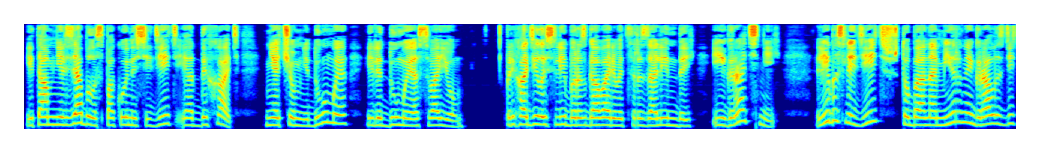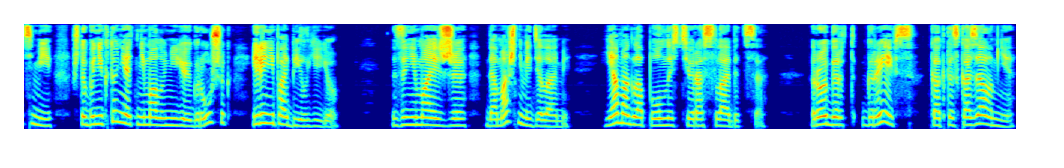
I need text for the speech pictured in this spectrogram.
и там нельзя было спокойно сидеть и отдыхать, ни о чем не думая или думая о своем. Приходилось либо разговаривать с Розалиндой и играть с ней, либо следить, чтобы она мирно играла с детьми, чтобы никто не отнимал у нее игрушек или не побил ее. Занимаясь же домашними делами, я могла полностью расслабиться. Роберт Грейвс как-то сказал мне,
